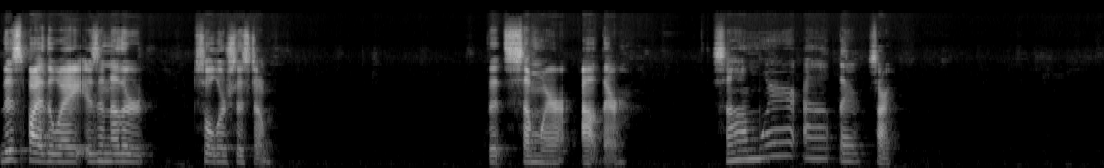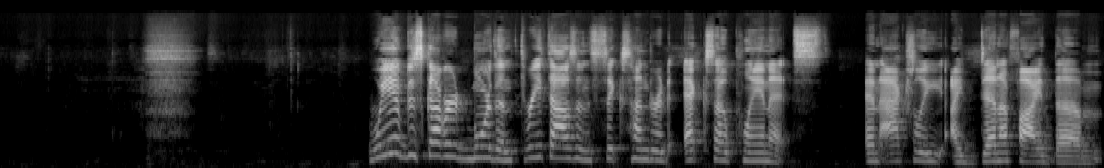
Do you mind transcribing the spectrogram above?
This, by the way, is another solar system that's somewhere out there. Somewhere out there. Sorry. We have discovered more than 3,600 exoplanets and actually identified them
